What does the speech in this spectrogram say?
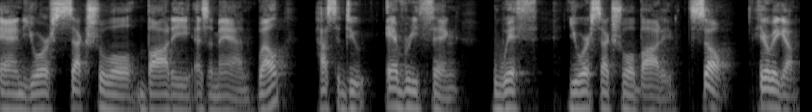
and your sexual body as a man? Well, it has to do everything with your sexual body. So, here we go.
